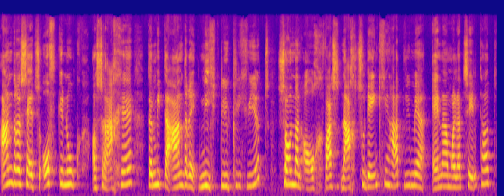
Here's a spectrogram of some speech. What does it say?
andererseits oft genug aus Rache, damit der andere nicht glücklich wird, sondern auch was nachzudenken hat, wie mir einer mal erzählt hat,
